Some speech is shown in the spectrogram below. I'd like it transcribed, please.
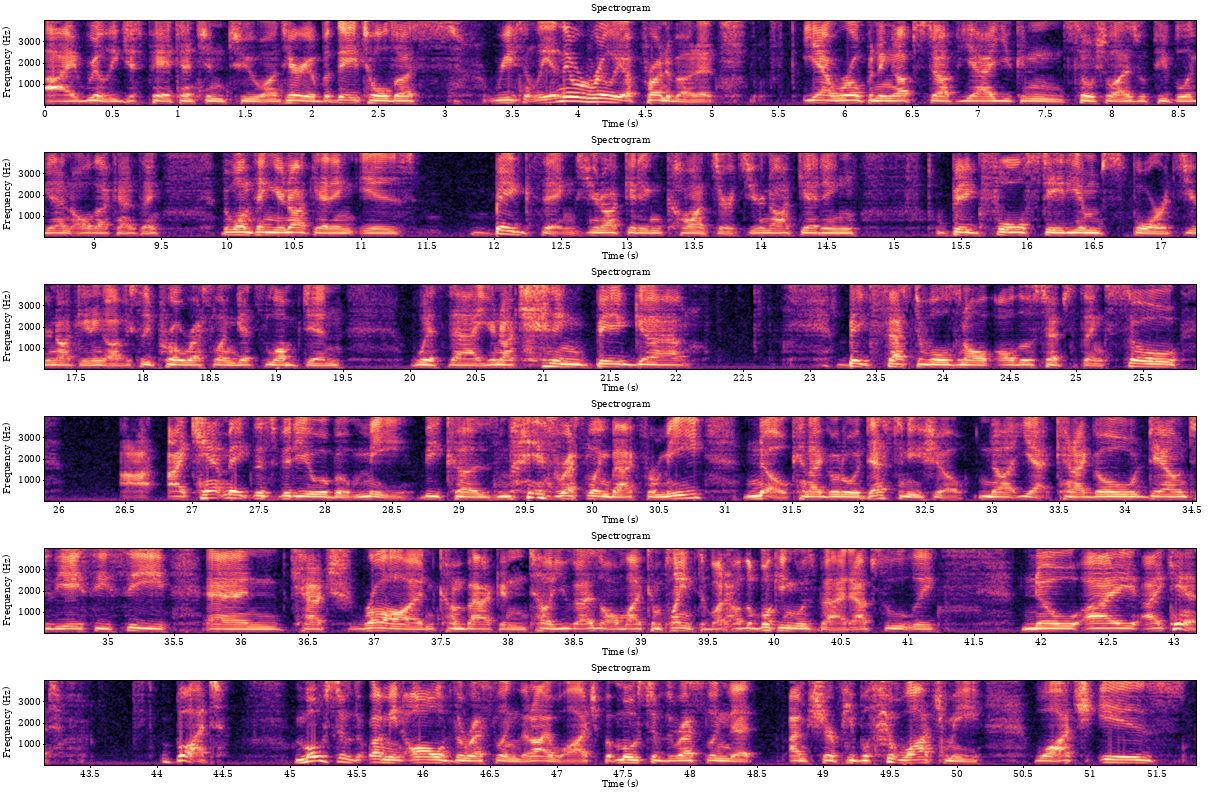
I really just pay attention to Ontario, but they told us recently, and they were really upfront about it. Yeah, we're opening up stuff. Yeah, you can socialize with people again, all that kind of thing. The one thing you're not getting is big things. You're not getting concerts. You're not getting big full stadium sports. You're not getting obviously pro wrestling gets lumped in with that. You're not getting big uh, big festivals and all all those types of things. So I, I can't make this video about me because is wrestling back for me? No. Can I go to a Destiny show? Not yet. Can I go down to the ACC and catch Raw and come back and tell you guys all my complaints about how the booking was bad? Absolutely no, I I can't. But most of the, I mean, all of the wrestling that I watch, but most of the wrestling that I'm sure people that watch me watch is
